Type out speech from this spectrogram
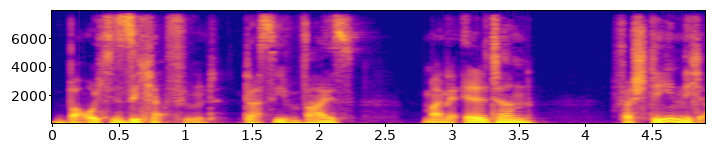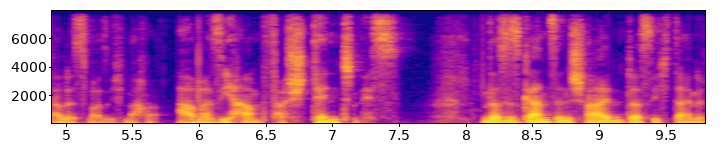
bei euch sicher fühlt, dass sie weiß, meine Eltern verstehen nicht alles, was ich mache, aber sie haben Verständnis. Und das ist ganz entscheidend, dass sich deine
